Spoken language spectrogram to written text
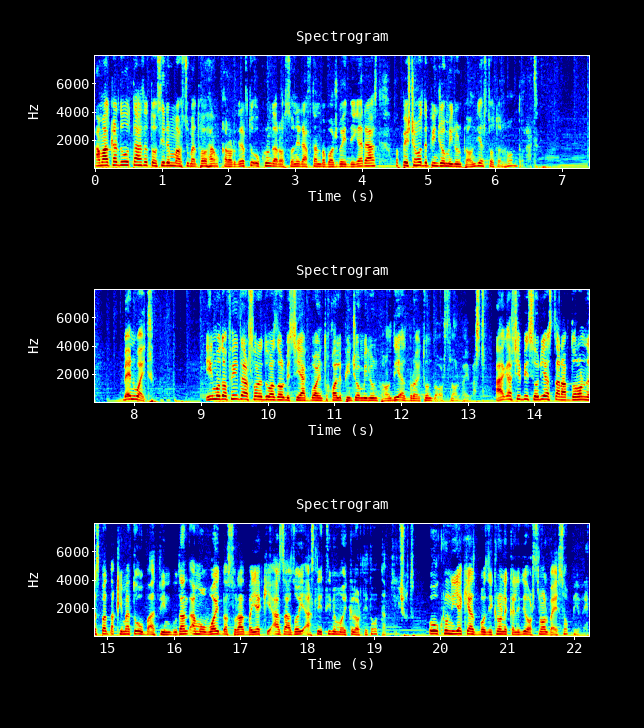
عملکرد او تحت تاثیر مصدومیت ها هم قرار گرفت و اکنون در آستانه رفتن به باشگاه دیگر است و پیشنهاد 50 میلیون پوندی از تاتنهام دارد. بن وایت. این مدافع در سال 2021 با انتقال 50 میلیون پوندی از برایتون به آرسنال پیوست. اگرچه بسیاری از طرفداران نسبت به قیمت او بدبین بودند اما وایت به سرعت به یکی از اعضای اصلی تیم میکل آرتتا تبدیل شد. او اکنون یکی از بازیکنان کلیدی آرسنال به حساب میآید.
